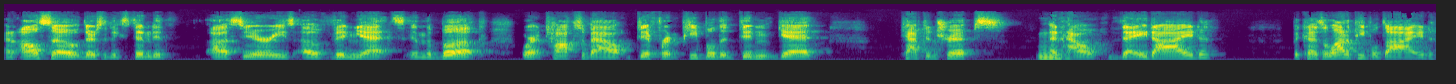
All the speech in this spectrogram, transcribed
And also, there's an extended uh, series of vignettes in the book where it talks about different people that didn't get Captain Trips Mm. and how they died because a lot of people died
